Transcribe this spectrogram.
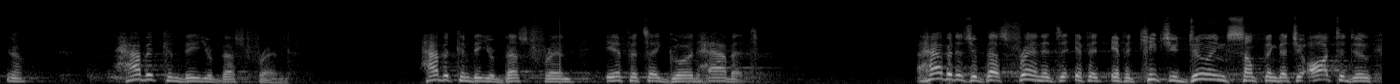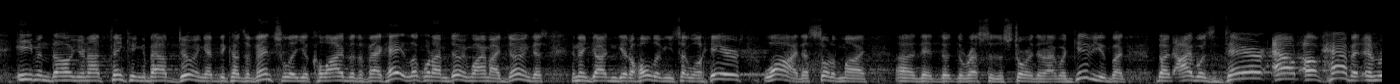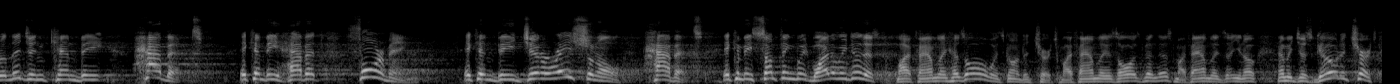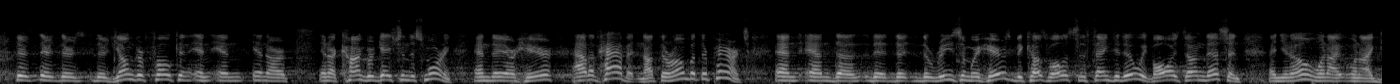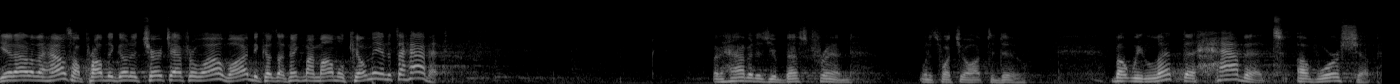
You know, habit can be your best friend. Habit can be your best friend if it's a good habit. A habit is your best friend if it, if it keeps you doing something that you ought to do, even though you're not thinking about doing it, because eventually you collide with the fact, hey, look what I'm doing. Why am I doing this? And then God can get a hold of you and say, well, here's why. That's sort of my, uh, the, the, the rest of the story that I would give you. But, but I was there out of habit, and religion can be habit, it can be habit forming. It can be generational habits. It can be something, we, why do we do this? My family has always gone to church. My family has always been this. My family's, you know, and we just go to church. There's, there, there's, there's younger folk in, in, in, our, in our congregation this morning, and they are here out of habit, not their own, but their parents. And, and uh, the, the, the reason we're here is because, well, it's the thing to do. We've always done this. And, and you know, when I, when I get out of the house, I'll probably go to church after a while. Why? Because I think my mom will kill me, and it's a habit. But habit is your best friend when it's what you ought to do. But we let the habit of worship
